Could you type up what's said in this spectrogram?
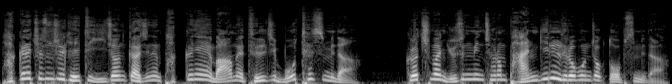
박근혜 최순실 게이트 이전까지는 박근혜의 마음에 들지 못했습니다. 그렇지만 유승민처럼 반기를 들어본 적도 없습니다.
